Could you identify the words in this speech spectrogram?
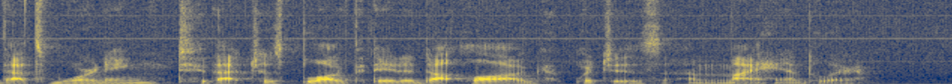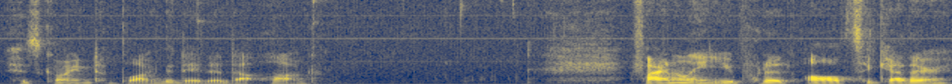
that's warning to that just blog the data.log, which is um, my handler is going to blog the data.log. Finally, you put it all together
